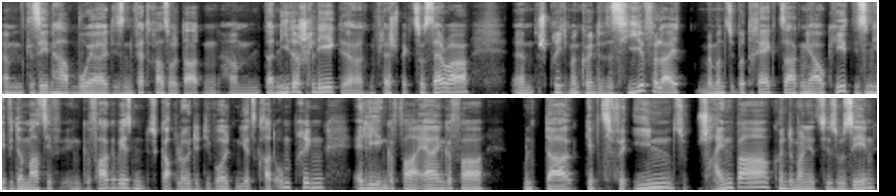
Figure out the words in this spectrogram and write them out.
ähm, gesehen haben, wo er diesen Fetra-Soldaten ähm, da niederschlägt. Er hat ein Flashback zu Sarah. Ähm, sprich, man könnte das hier vielleicht, wenn man es überträgt, sagen, ja, okay, die sind hier wieder massiv in Gefahr gewesen. Es gab Leute, die wollten jetzt gerade umbringen. Ellie in Gefahr, er in Gefahr und da gibt es für ihn scheinbar, könnte man jetzt hier so sehen,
